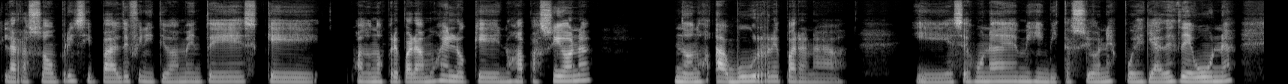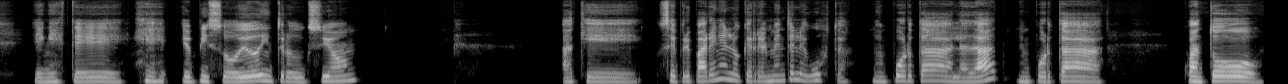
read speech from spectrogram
la razón principal definitivamente es que cuando nos preparamos en lo que nos apasiona, no nos aburre para nada. Y esa es una de mis invitaciones, pues ya desde una en este episodio de introducción a que se preparen en lo que realmente les gusta. No importa la edad, no importa cuánto,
